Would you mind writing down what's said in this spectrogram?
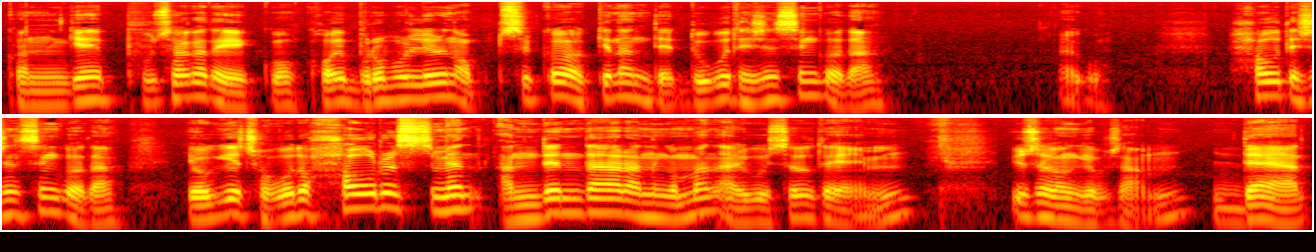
관계 부사가 되겠고 거의 물어볼 일은 없을 것 같긴 한데 누구 대신 쓴 거다. 아이고 how 대신 쓴 거다. 여기에 적어도 how를 쓰면 안 된다라는 것만 알고 있어도 돼. 유사 관계 부사. That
